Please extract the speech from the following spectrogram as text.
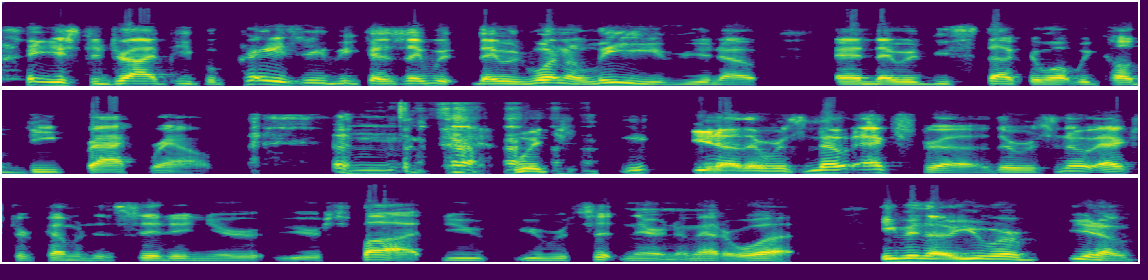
it used to drive people crazy because they would they would want to leave you know and they would be stuck in what we call deep background, mm. which you know there was no extra. There was no extra coming to sit in your your spot. You you were sitting there no matter what, even though you were you know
